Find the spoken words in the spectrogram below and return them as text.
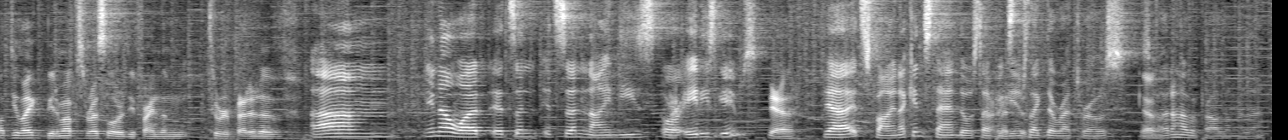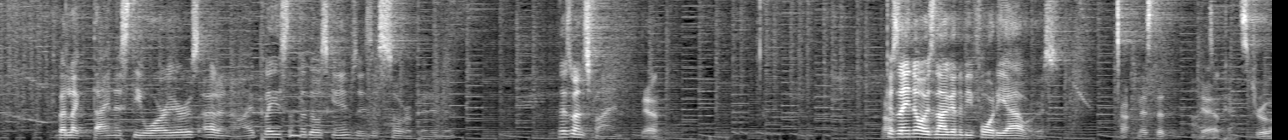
How do you like beat 'em ups, Russell, or do you find them too repetitive? um, you know what? It's an it's a 90s or 80s games. Yeah, Yeah, it's fine. I can stand those type I of games, it. like the retros. Yeah. So I don't have a problem with that. But like Dynasty Warriors, I don't know. I play some of those games. It's just so repetitive. This one's fine yeah. because I know it's not gonna be 40 hours. Ah, missed it. Oh, yeah, it's okay. it's true.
